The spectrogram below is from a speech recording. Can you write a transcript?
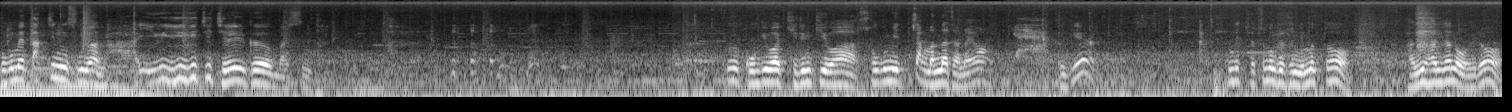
소금에 딱 찍는 순간, 아, 이게, 이게 제일 그 맛있습니다. 그 고기와 기름기와 소금이 쫙 만나잖아요. 야 그게. 근데 최수봉 교수님은 또 당뇨 환자는 오히려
